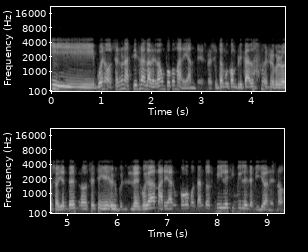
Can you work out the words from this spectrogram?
Y bueno, son unas cifras, la verdad, un poco mareantes. Resulta muy complicado, los oyentes, no sé si les voy a marear un poco con tantos miles y miles de millones, ¿no?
